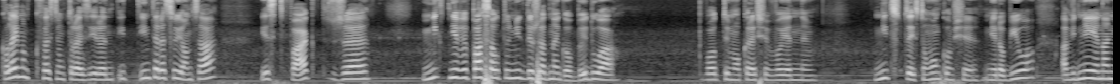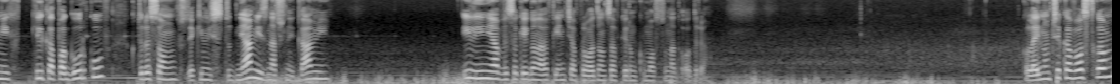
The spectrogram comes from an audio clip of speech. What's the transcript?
Kolejną kwestią, która jest interesująca, jest fakt, że nikt nie wypasał tu nigdy żadnego bydła, po tym okresie wojennym nic tutaj z tą łąką się nie robiło, a widnieje na nich kilka pagórków, które są z jakimiś studniami, znacznikami. i linia wysokiego napięcia prowadząca w kierunku mostu nad Odrę. Kolejną ciekawostką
